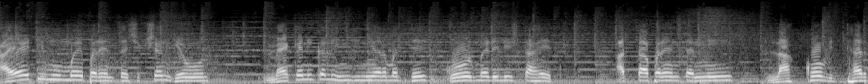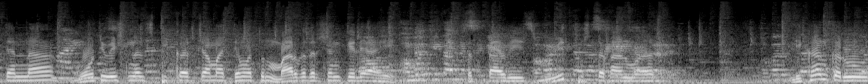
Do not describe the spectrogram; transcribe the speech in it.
आय आय टी मुंबईपर्यंत शिक्षण घेऊन मेकॅनिकल इंजिनियरमध्ये गोल्ड मेडलिस्ट आहेत. आत्तापर्यंत त्यांनी लाखो विद्यार्थ्यांना मोटिवेशनल स्पीकरच्या माध्यमातून मार्गदर्शन केले आहे. सत्तावीस विविध पुस्तकांवर लिखाण करून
